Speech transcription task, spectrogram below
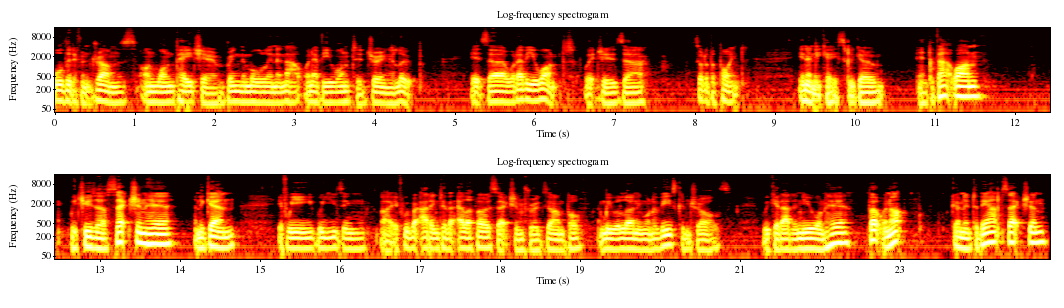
all the different drums on one page here and bring them all in and out whenever you wanted during a loop. It's uh, whatever you want, which is uh, sort of the point. In any case, we go into that one, we choose our section here, and again, if we were using, like if we were adding to the LFO section, for example, and we were learning one of these controls, we could add a new one here, but we're not. Going into the amp section,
